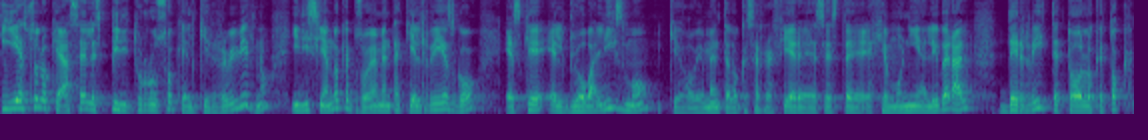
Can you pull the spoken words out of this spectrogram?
y eso es lo que hace el espíritu ruso que él quiere revivir, ¿no? Y diciendo que, pues obviamente aquí el riesgo es que el globalismo, que obviamente a lo que se refiere es esta hegemonía liberal, derrite todo lo que toca.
